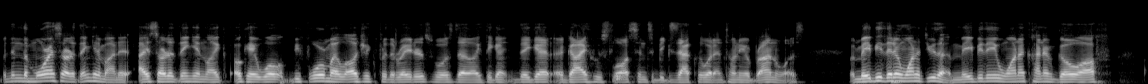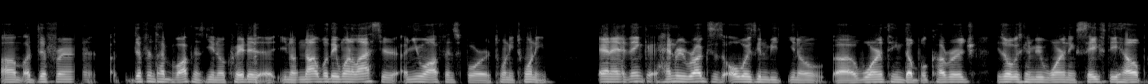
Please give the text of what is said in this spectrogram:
but then the more I started thinking about it, I started thinking like, okay, well, before my logic for the Raiders was that like they get they get a guy who slots in to be exactly what Antonio Brown was. But maybe they didn't want to do that. Maybe they want to kind of go off um, a different a different type of offense. You know, create a you know not what they wanted last year, a new offense for 2020. And I think Henry Ruggs is always going to be you know uh, warranting double coverage. He's always going to be warranting safety help.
